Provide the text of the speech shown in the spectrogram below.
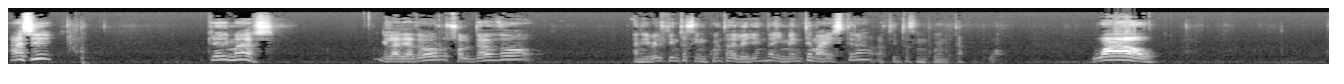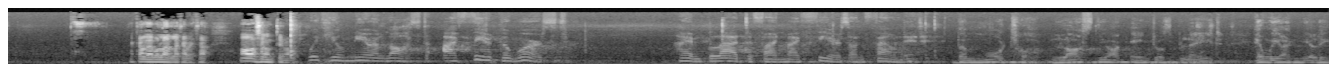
Ah, sí. ¿Qué hay más? Gladiador, soldado a nivel 150 de leyenda y mente maestra a 150. ¡Wow! ¡Wow! acaba de volar la cabeza. Vamos a continuar. With Ylnira lost, I feared the worst. I am glad to find my fears unfounded. The mortal lost the Archangel's blade, and we are nearly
